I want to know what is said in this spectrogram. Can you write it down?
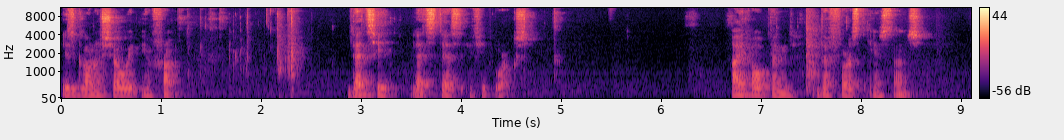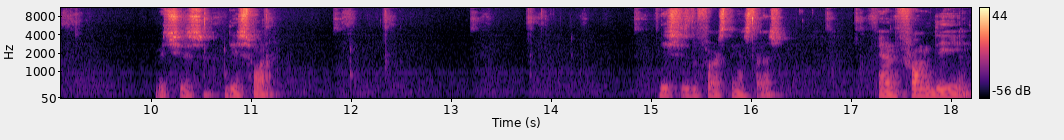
is gonna show it in front that's it let's test if it works I opened the first instance which is this one. This is the first instance. And from the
